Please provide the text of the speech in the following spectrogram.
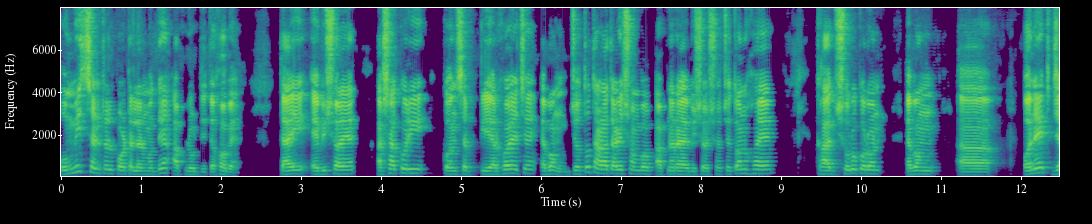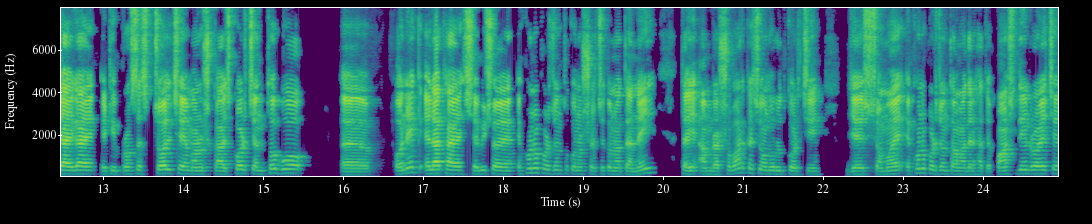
উম্মিদ সেন্ট্রাল পোর্টালের মধ্যে আপলোড দিতে হবে। তাই এ বিষয়ে আশা করি কনসেপ্ট ক্লিয়ার হয়েছে এবং যত তাড়াতাড়ি সম্ভব আপনারা এ বিষয়ে সচেতন হয়ে কাজ শুরু করুন এবং অনেক জায়গায় এটি প্রসেস চলছে, মানুষ কাজ করছেন। তবুও অনেক এলাকায় সে বিষয়ে এখনও পর্যন্ত কোনো সচেতনতা নেই, তাই আমরা সবার কাছে অনুরোধ করছি যে সময় এখনও পর্যন্ত আমাদের হাতে পাঁচ দিন রয়েছে,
